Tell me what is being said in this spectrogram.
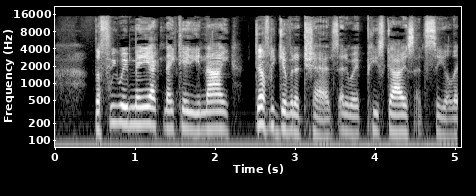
The Freeway Maniac 1989. Definitely give it a chance. Anyway, peace, guys, and see you later.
